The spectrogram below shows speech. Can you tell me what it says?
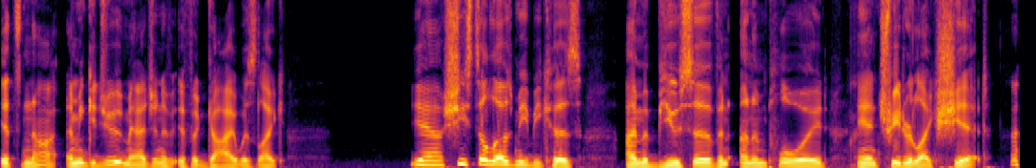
It's not. I mean, could you imagine if, if a guy was like, "Yeah, she still loves me because I'm abusive and unemployed and treat her like shit."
